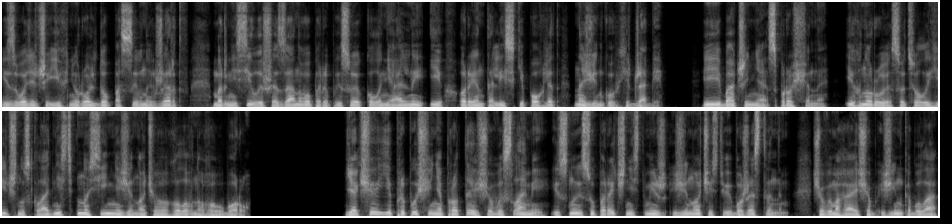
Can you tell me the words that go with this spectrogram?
і зводячи їхню роль до пасивних жертв, Мернісі лише заново переписує колоніальний і орієнталістський погляд на жінку в хіджабі. Її бачення спрощене ігнорує соціологічну складність носіння жіночого головного убору. Якщо її припущення про те, що в ісламі існує суперечність між жіночістю і божественним, що вимагає, щоб жінка була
